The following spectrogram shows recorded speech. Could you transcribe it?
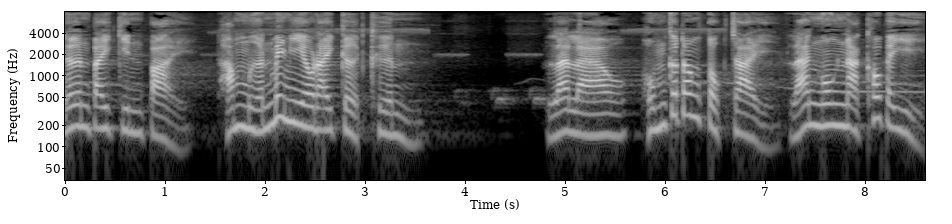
เดินไปกินไปทำเหมือนไม่มีอะไรเกิดขึ้น และแล้วผมก็ต้องตกใจและงงหนักเข้าไปอีก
